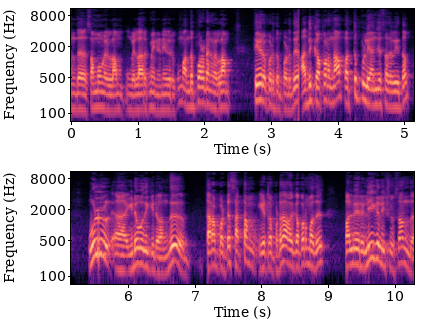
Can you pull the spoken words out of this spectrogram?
அந்த சம்பவங்கள் எல்லாம் உங்க எல்லாருக்குமே நினைவிருக்கும் அந்த போராட்டங்கள் எல்லாம் தீவிரப்படுத்தப்படுது. அதுக்கப்புறம் தான் பத்து புள்ளி அஞ்சு சதவீதம் உள் அஹ், இடஒதுக்கீடு வந்து தரப்பட்டு சட்டம் இயற்றப்பட்டது. அதுக்கப்புறம் அது பல்வேறு லீகல் இஷ்யூஸ் அந்த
